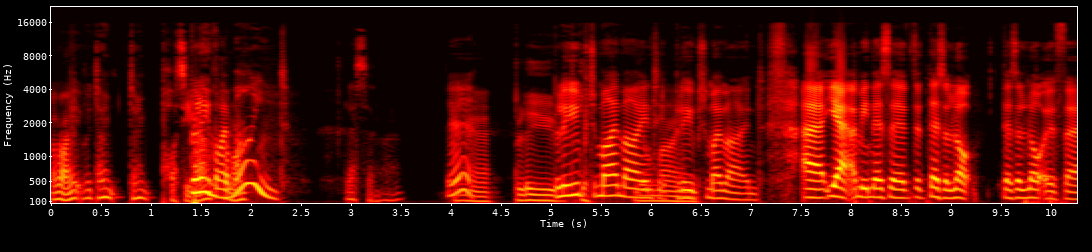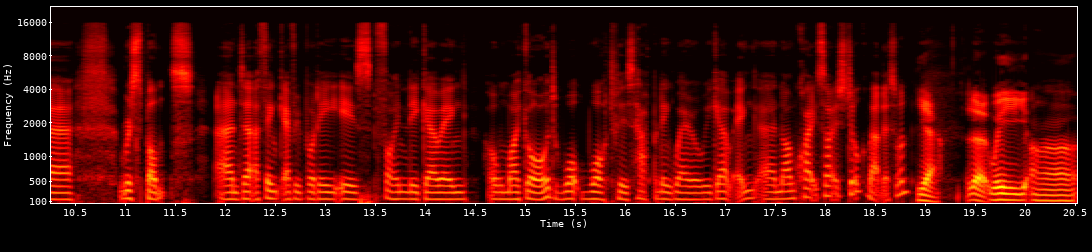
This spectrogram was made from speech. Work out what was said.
All right, well, don't don't potty blew mouth, my on. mind. Less than that. Yeah. Bloobed. Bloobed my mind. It mind. bloobed my mind. Uh, yeah, I mean, there's a there's a lot there's a lot of uh, response, and uh, I think everybody is finally going, "Oh my god, what what is happening? Where are we going?" And I'm quite excited to talk about this one. Yeah, look, we are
